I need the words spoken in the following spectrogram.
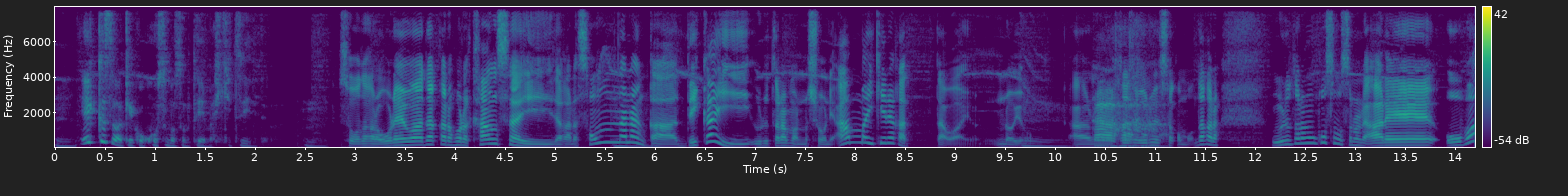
うん。X は結構コスモスのテーマ引き継いでたよ、うん。そうだから俺はだからほら関西だからそんななんかでかいウルトラマンのショーにあんま行けなかったわよ。のよ、うん。あのー当然ウルフェスとかも。だからウルトラマンコスモスのねあれおばあ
